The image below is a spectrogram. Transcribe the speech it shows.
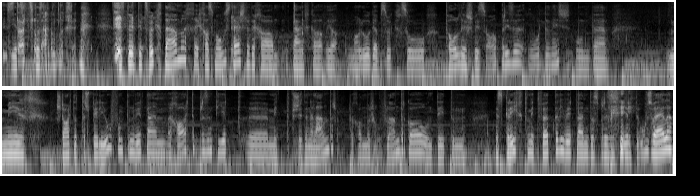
Das Jetzt, das- dämlich. das tut jetzt wirklich dämlich. Ich kann es mal austesten. Ich habe gedacht, ja, mal schauen, ob es wirklich so toll ist, wie es angepriesen worden ist. Und äh, wir starten das Spiel auf und dann wird einem eine Karte präsentiert äh, mit verschiedenen Ländern. Da kann man auf Länder gehen und dort ein, ein Gericht mit Fotos wird einem das präsentiert auswählen.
